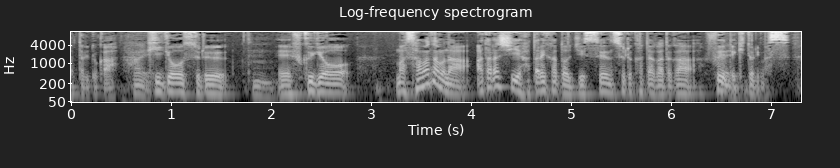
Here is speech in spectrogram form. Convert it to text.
ったりとか、はい、起業する、うん、えー、副業、さまざ、まな新しい働き方を実践する方々が増えてきております。はい、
